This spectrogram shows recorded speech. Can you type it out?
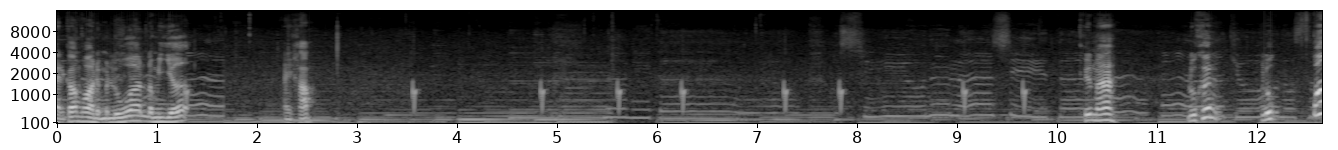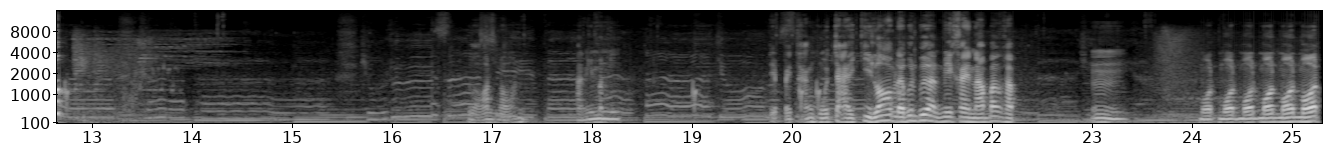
48 ก้อนพอเดี๋ยวมันรู้ว่าเรามีเยอะไอ้ครับขึ้นมา ลุกขึ้น ลุก ร้อนร้อน อันนี้มัน เดี๋ยวไปทั้งหัวใจกี่รอบแล้วเพื่อนๆ มีใครนับบ้างครับ อืม หมดหมดหมดหมดหมดหมด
